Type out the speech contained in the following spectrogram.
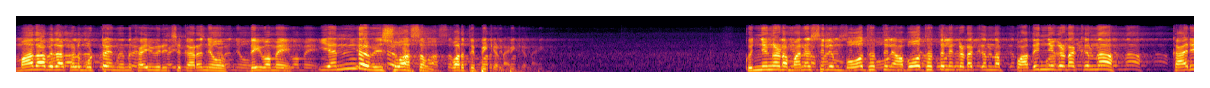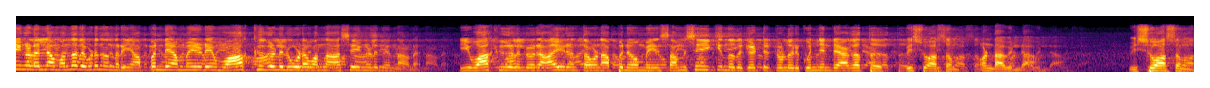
മാതാപിതാക്കൾ മുട്ടയിൽ നിന്ന് കൈവിരിച്ച് കരഞ്ഞു ദൈവമേ എന്റെ വിശ്വാസം വർദ്ധിപ്പിക്കണേ. കുഞ്ഞുങ്ങളുടെ മനസ്സിലും ബോധത്തിലും അബോധത്തിലും കിടക്കുന്ന പതിഞ്ഞു കിടക്കുന്ന കാര്യങ്ങളെല്ലാം വന്നത് എവിടെ നിന്നറിയാം? അപ്പന്റെ അമ്മയുടെയും വാക്കുകളിലൂടെ വന്ന ആശയങ്ങളിൽ നിന്നാണ്. ഈ വാക്കുകളിൽ ഒരു ആയിരം തവണ അപ്പനും അമ്മയും സംശയിക്കുന്നത് കേട്ടിട്ടുള്ള ഒരു കുഞ്ഞിന്റെ അകത്ത് വിശ്വാസം ഉണ്ടാവില്ല. വിശ്വാസം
